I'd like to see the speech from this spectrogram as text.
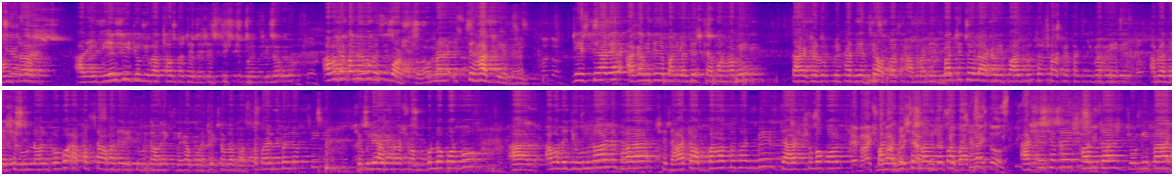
সন্ত্রাস আর এই বিএনপি জঙ্গিবাদ সন্ত্রাস দেশে সৃষ্টি করেছিল। আমাদের কথা খুব স্পষ্ট, আমরা ইস্তেহার দিয়েছি যে ইস্তেহারে আগামী দিনে বাংলাদেশ কেমন হবে তার একটা রূপরেখা দিয়েছে, অর্থাৎ আমরা নির্বাচিত হলে আগামী পাঁচ বছর সরকার থাকতে কীভাবে আমরা দেশের উন্নয়ন করব। আপাতত আমাদের ইতিমধ্যে অনেক মেগা প্রজেক্ট আমরা বাস্তবায়ন করে যাচ্ছি। সেগুলি আমরা সম্পন্ন করব। আর আমাদের যে উন্নয়নের ধারা সে ধারাটা অব্যাহত থাকবে যার শুভ ফল বাংলাদেশের মানুষ পাচ্ছে। আর সেই সাথে সন্ত্রাস জঙ্গিবাদ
